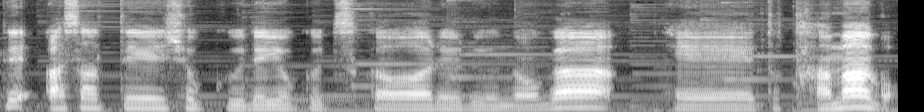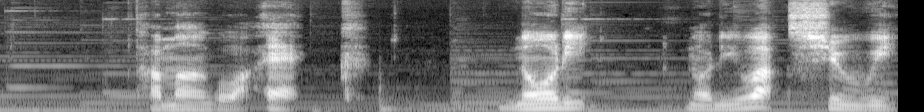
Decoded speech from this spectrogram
で、朝定食でよく使われるのが、えーと、卵。卵は egg。海苔。海苔は sweet。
